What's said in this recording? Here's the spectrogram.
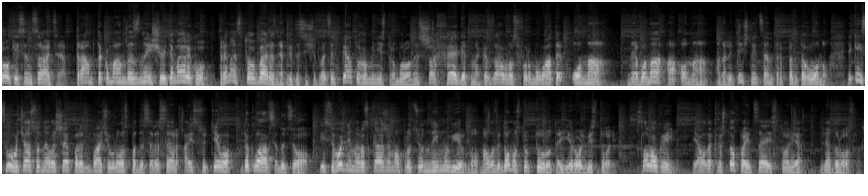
Шок і сенсація. Трамп та команда знищують Америку. 13 березня 2025-го міністр оборони США Хегет наказав розформувати ОНА. Не вона, а ОНА аналітичний центр Пентагону, який свого часу не лише передбачив розпад СРСР, а й суттєво доклався до цього. І сьогодні ми розкажемо про цю неймовірну маловідому структуру та її роль в історії. Слава Україні! Я Олег Криштопа, і це історія для дорослих.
